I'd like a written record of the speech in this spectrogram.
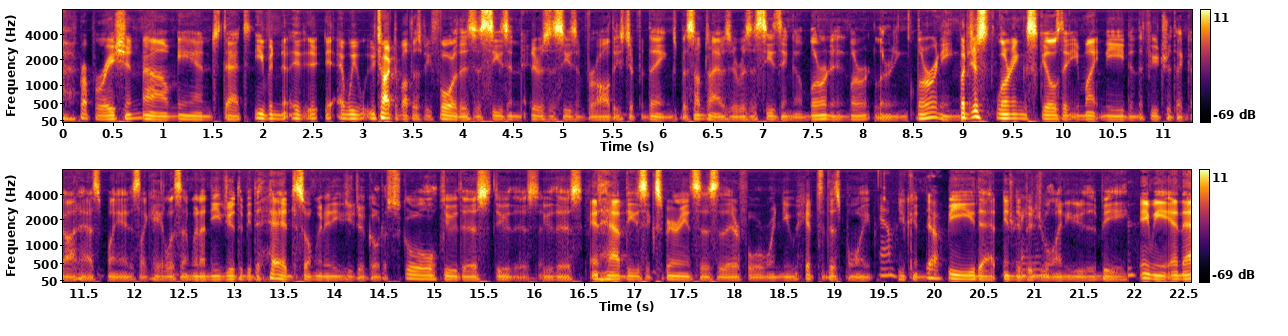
preparation, um, and that even it, it, and we, we talked about this before. There's a season. There's a season for all these different things, but sometimes there was a season of learning, learn, learning, learning, but just learning skills that you might need in the future that God has planned. It's like, hey, listen, I'm going to need you to be the head, so I'm going to need you to go to school, do this, do this, do this, and have these experiences. So therefore, when you hit to this point, Yeah. you can Yeah. be that individual I need you to be, Amy. And that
